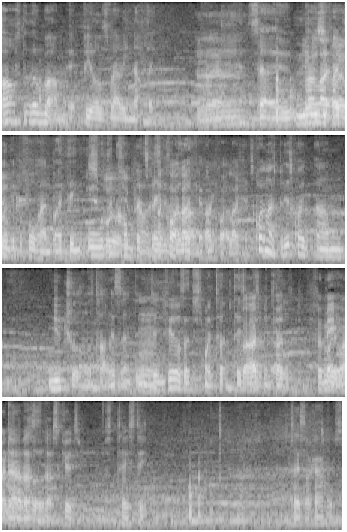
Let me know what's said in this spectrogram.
After the rum, it feels very nothing. So maybe like if I oil. drink it beforehand, but I think all Spoil the complex palate. I flavours quite of the like rum. it. I quite like it. It's quite nice, but it's quite um, neutral on the tongue, isn't it? Do you, don't you feel is that just my t- taste But buds I- have been I- killed? for me, right now, that's that's good. It's tasty. Tastes like apples.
